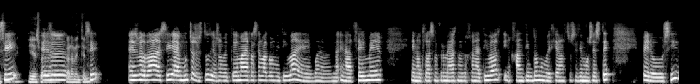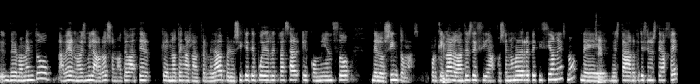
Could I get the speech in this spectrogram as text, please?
sí, y es verdad, claramente. Sí, es verdad, sí, hay muchos estudios sobre el tema de reserva cognitiva, eh, bueno, en, Alzheimer, en otras enfermedades neurodegenerativas y en Huntington, como decía, nosotros hicimos este. Pero sí, de momento, a ver, no es milagroso, no te va a hacer que no tengas la enfermedad, pero sí que te puede retrasar el comienzo de los síntomas. Porque, claro, antes decía, pues el número de repeticiones, ¿no? De, esta repetición TAG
